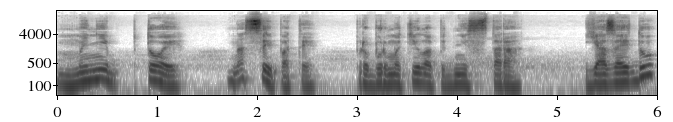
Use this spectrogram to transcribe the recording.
Мені б той насипати, пробурмотіла підніс стара. Я зайду?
